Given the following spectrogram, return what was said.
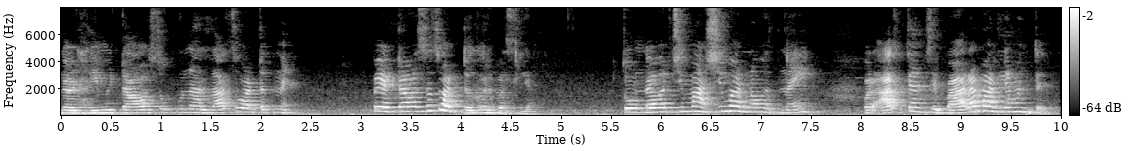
लढाई मिटाव असं कुणालाच वाटत नाही. पेटाव असंच वाटतं घर बसल्या तोंडावरची माशी मारणं होत नाही. पण आज त्यांचे बारा मारले म्हणते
